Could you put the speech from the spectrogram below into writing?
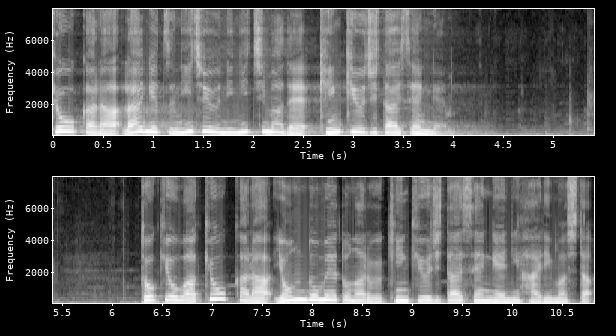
今日から来月22日まで緊急事態宣言。東京は今日から4度目となる緊急事態宣言に入りました。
